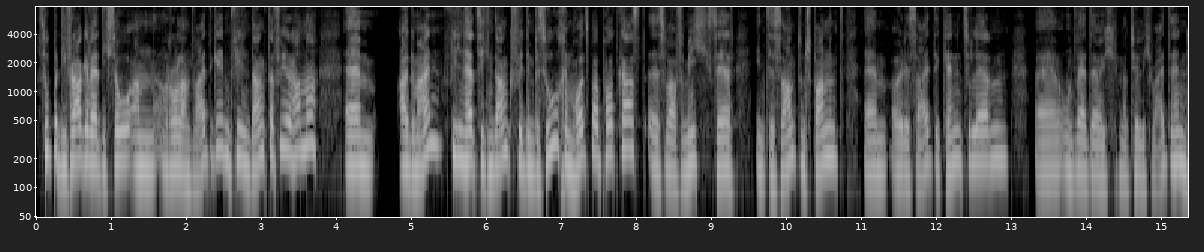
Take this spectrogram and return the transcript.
Super, die Frage werde ich so an Roland weitergeben. Vielen Dank dafür, Hanna. Ähm, Allgemein, vielen herzlichen Dank für den Besuch im Holzbau-Podcast. Es war für mich sehr interessant und spannend, ähm, eure Seite kennenzulernen äh, und werde euch natürlich weiterhin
